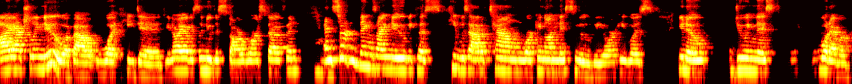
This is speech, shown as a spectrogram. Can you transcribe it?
I actually knew about what he did. You know, I obviously knew the Star Wars stuff and mm-hmm. and certain things I knew because he was out of town working on this movie or he was, you know, doing this whatever,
